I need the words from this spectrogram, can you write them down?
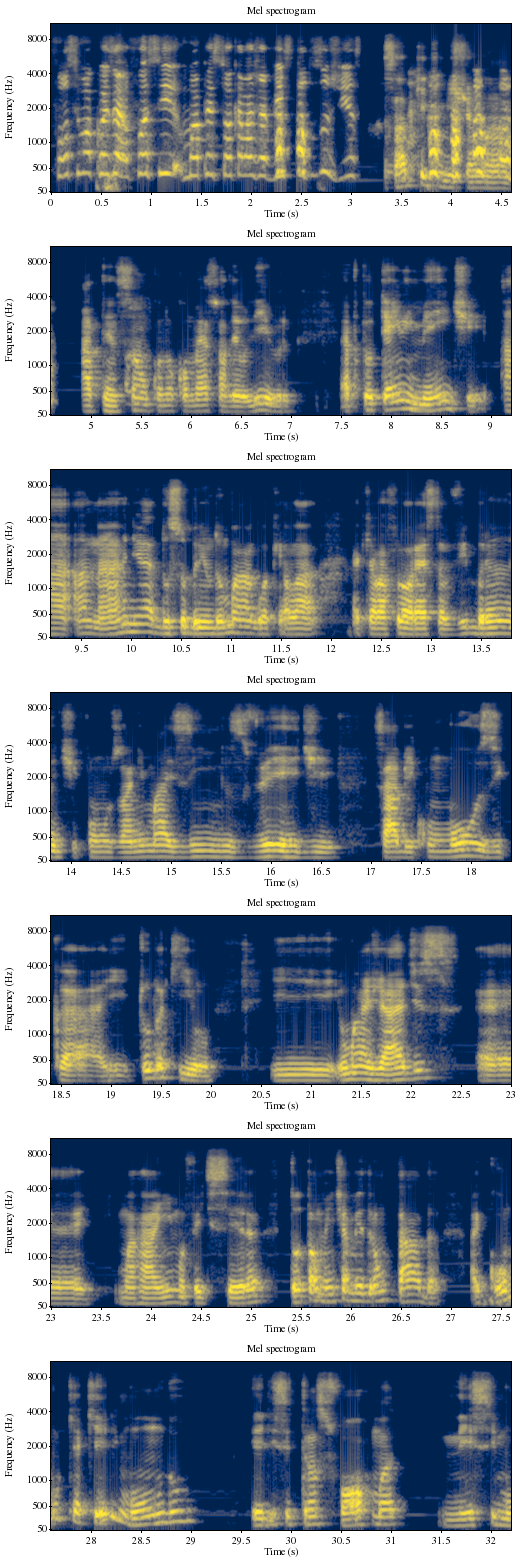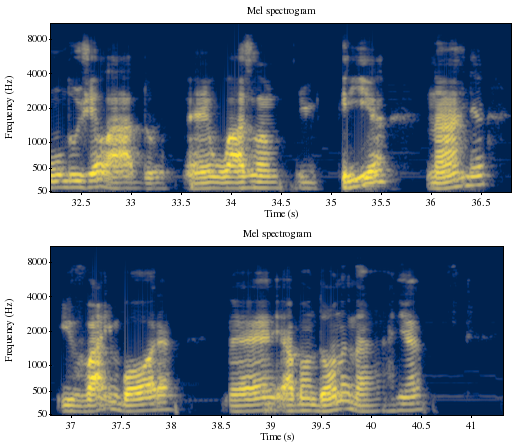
fosse uma coisa, fosse uma pessoa que ela já visse todos os dias. Sabe o que, que me chama a atenção quando eu começo a ler o livro? É porque eu tenho em mente a, a Nárnia do Sobrinho do Mago, aquela, aquela floresta vibrante, com os animaizinhos verde, sabe, com música e tudo aquilo. E uma Jades, é, uma rainha, uma feiticeira, totalmente amedrontada. Aí como que aquele mundo ele se transforma nesse mundo gelado. Né? O Aslan cria Nárnia e vai embora, né? abandona Nárnia.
